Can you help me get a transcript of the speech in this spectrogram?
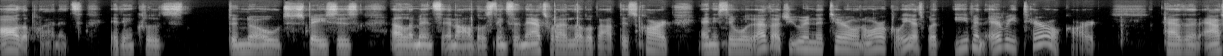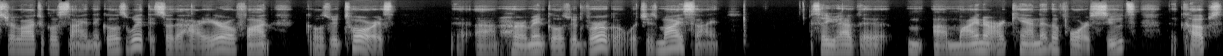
all the planets. It includes the nodes, spaces, elements, and all those things. And that's what I love about this card. And you say, Well, I thought you were in the tarot and oracle. Yes, but even every tarot card has an astrological sign that goes with it. So the Hierophant goes with Taurus, the um, Hermit goes with Virgo, which is my sign. So you have the uh, minor arcana, the four suits, the cups,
